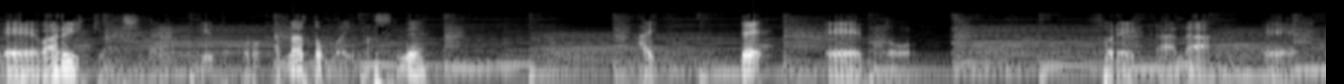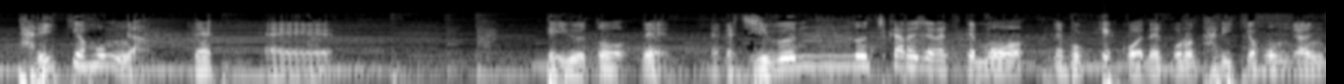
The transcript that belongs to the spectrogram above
えー、悪い気はしないっていうところかなと思いますね。はい。で、えっ、と、それから、えー、他力本願、ね、えー、っていうとね、なんか自分の力じゃなくても、ね、僕結構ね、この他力本願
